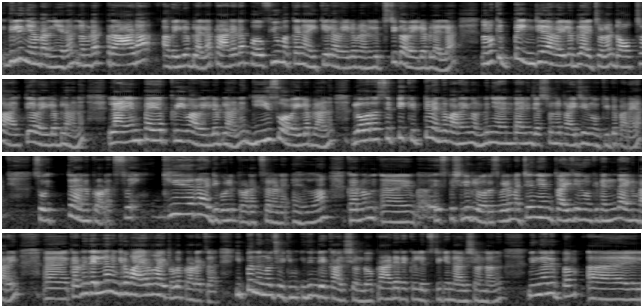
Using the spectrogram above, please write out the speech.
ഇതിൽ ഞാൻ പറഞ്ഞുതരാം. നമ്മുടെ പ്രാഡ അവൈലബിൾ അല്ല. പ്രാഡയുടെ പെർഫ്യൂം ഒക്കെ നൈക്കയിൽ അവൈലബിൾ ആണ്. ലിപ്സ്റ്റിക് അവൈലബിൾ അല്ല. നമുക്ക് ഇപ്പൊ ഇന്ത്യയിൽ അവൈലബിൾ ആയിട്ടുള്ള ഡോക്ടർ ആൽത്തി അവൈലബിൾ ആണ്. ലയൺ പെയർ ക്രീം അവൈലബിൾ ആണ്. ഗീസും അവൈലബിൾ ആണ്. ഗ്ലോ റെസിപ്പി കിട്ടുമെന്ന് പറയുന്നുണ്ട്. ഞാൻ എന്തായാലും ജസ്റ്റ് ഒന്ന് ട്രൈ ചെയ്ത് നോക്കിയിട്ട് പറയാം. സോ ഇത്രയാണ് പ്രോഡക്ട്സ് ഭയങ്കര അടിപൊളി പ്രൊഡക്ട്സുകളാണ് എല്ലാം. കാരണം എസ്പെഷ്യലി ഗ്ലോറസ് വീട് മറ്റേ ഞാൻ ട്രൈ ചെയ്ത് നോക്കിയിട്ട് എന്തായാലും പറയും കാരണം ഇതെല്ലാം ഭയങ്കര പ്രോഡക്റ്റ്സ് ആണ്. ഇപ്പം നിങ്ങൾ ചോദിക്കും ഇതിന്റെയൊക്കെ ആവശ്യമുണ്ടോ? പ്രാഡയുടെയൊക്കെ ലിപ്സ്റ്റിക്കിന്റെ ആവശ്യമുണ്ടാന്ന്? നിങ്ങളിപ്പം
